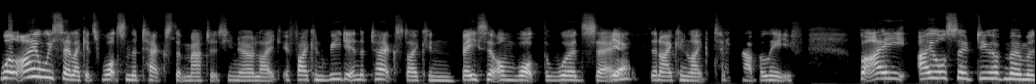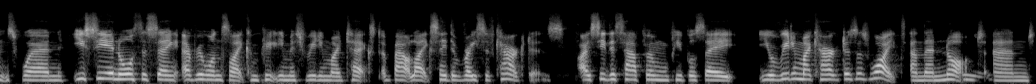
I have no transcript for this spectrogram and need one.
well, I always say like it's what's in the text that matters, you know, like if I can read it in the text, I can base it on what the words say, yeah. then I can like take that belief. But I, I also do have moments when you see an author saying everyone's like completely misreading my text about like say the race of characters. I see this happen when people say you're reading my characters as white and they're not mm. and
